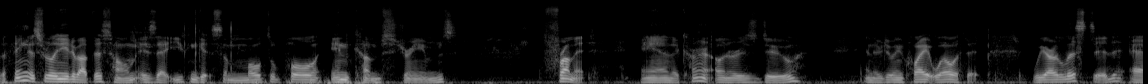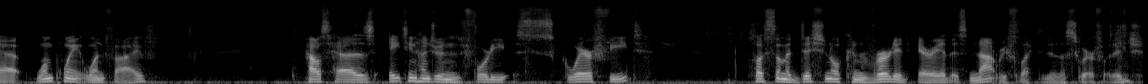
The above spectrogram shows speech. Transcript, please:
The thing that's really neat about this home is that you can get some multiple income streams from it. And the current owner is due, and they're doing quite well with it. We are listed at 1.15 House has 1,840 square feet, plus some additional converted area that's not reflected in the square footage.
